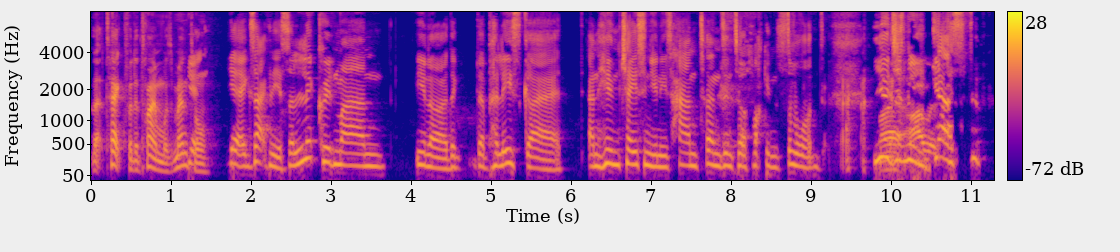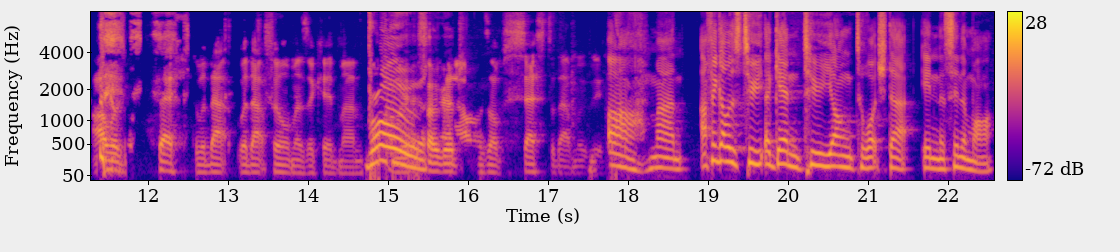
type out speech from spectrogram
that tech for the time was mental. Yeah, exactly. So Liquid Man, you know, the the police guy, and him chasing you, and his hand turns into a fucking sword. You I- just I be was- gassed, I was obsessed with that with that film as a kid, man. bro. Yeah, so good. I was obsessed with that movie. Oh man, I think I was too again too young to watch that in the cinema.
